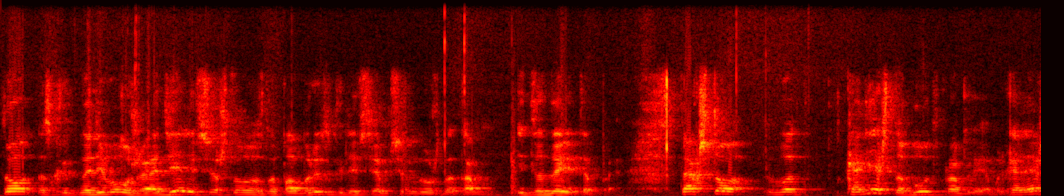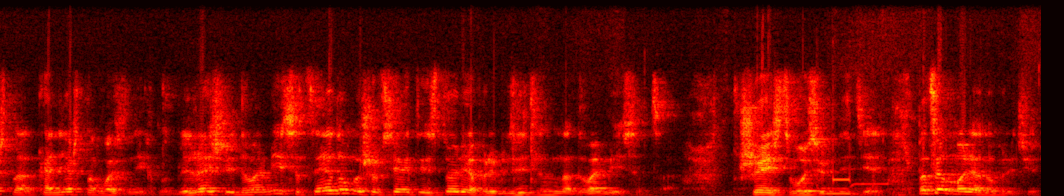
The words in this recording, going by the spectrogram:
то, так сказать, на него уже одели все, что нужно, побрызгали всем, чем нужно там и т.д. и т.п. Так что вот Конечно, будут проблемы, конечно, конечно возникнут. В ближайшие два месяца, я думаю, что вся эта история приблизительно на два месяца. 6-8 недель. По целому ряду причин.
